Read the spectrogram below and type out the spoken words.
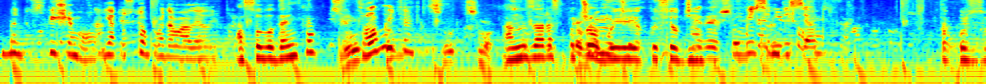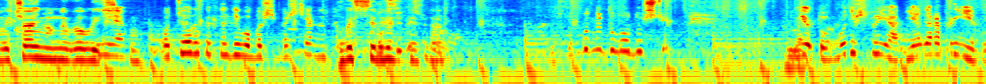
Ми спішимо. Я то 100 продавали. А солоденька? Пробуйте. А ну зараз попробую якусь одну. По 80. Таку ж звичайну невеличку. Оцього року як на диво без, без черги. Без черв'яків. так. Бо не було дощі. Вірту, будеш стояти. Я зараз приїду.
